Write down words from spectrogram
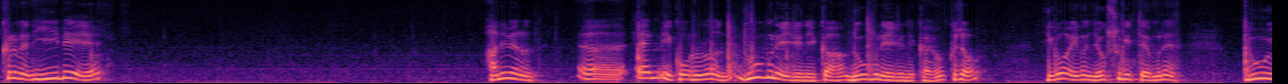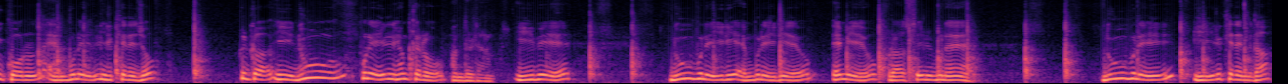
그러면 2배에 아니면은 m 이코르는 누분의 1이니까 누분의 1이니까요. 그죠? 이거 이건 역수기 때문에 누 이코르는 n분의 1 이렇게 되죠. 그러니까 이 누분의 1 형태로 만들자는 거죠. 2배에 누분의 1이 n분의 1이에요. m이에요. 플러스 1분의 누분의 1이 이렇게 됩니다.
